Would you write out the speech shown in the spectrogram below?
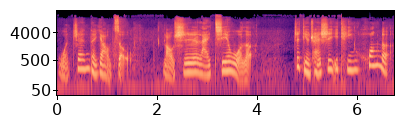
我真的要走。”老师来接我了。这点传师一听慌了，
